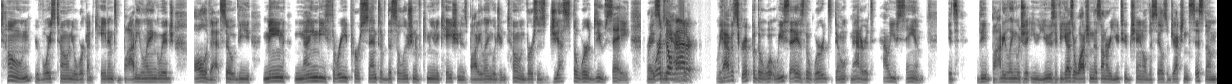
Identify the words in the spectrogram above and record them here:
tone, your voice tone, you'll work on cadence, body language, all of that. So the main 93% of the solution of communication is body language and tone versus just the words you say, right? Words we don't have a- matter. we have a script, but the what we say is the words don't matter. It's how you say them. It's the body language that you use. If you guys are watching this on our YouTube channel, the Sales Objection System,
